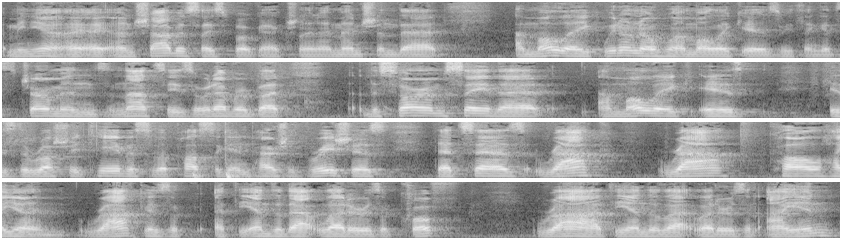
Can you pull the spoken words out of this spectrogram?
I mean, yeah, I, I, on Shabbos I spoke actually, and I mentioned that Amalek, we don't know who Amalek is. We think it's Germans and Nazis or whatever, but the Sarim say that Amalek is is the Rosh Tevis of a pasuk in Parashas Bereshis that says Rak Ra Kal Hayim. Rak is a, at the end of that letter is a kuf. Ra at the end of that letter is an ayin.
